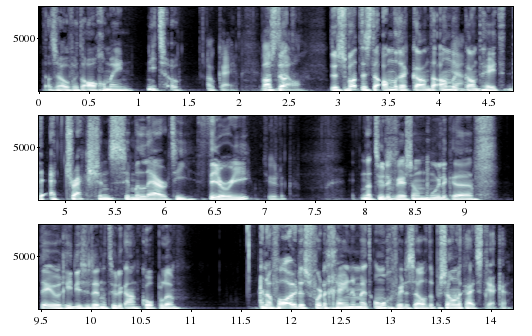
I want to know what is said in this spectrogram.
dat is over het algemeen niet zo. Oké, wat Dus wel, Dus wat is de andere kant? De andere Ja. kant heet de Attraction Similarity Theory. natuurlijk. Natuurlijk weer zo'n moeilijke theorie die ze er natuurlijk aan koppelen. En dan val je dus voor degene met ongeveer dezelfde persoonlijkheidstrekken.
